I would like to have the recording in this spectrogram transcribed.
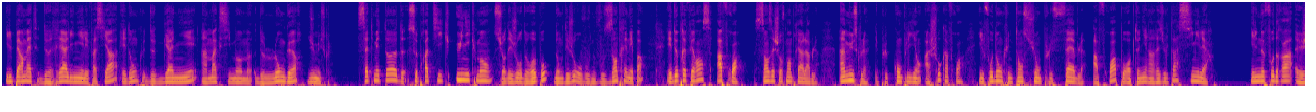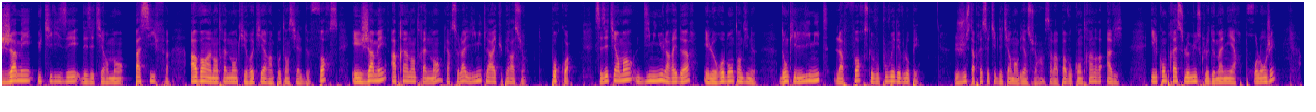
Ils permettent de réaligner les fascias et donc de gagner un maximum de longueur du muscle. Cette méthode se pratique uniquement sur des jours de repos, donc des jours où vous ne vous entraînez pas, et de préférence à froid, sans échauffement préalable. Un muscle est plus compliant à chaud qu'à froid. Il faut donc une tension plus faible à froid pour obtenir un résultat similaire. Il ne faudra jamais utiliser des étirements passifs avant un entraînement qui requiert un potentiel de force et jamais après un entraînement car cela limite la récupération. Pourquoi Ces étirements diminuent la raideur et le rebond tendineux, donc ils limitent la force que vous pouvez développer juste après ce type d'étirement, bien sûr. Hein. Ça ne va pas vous contraindre à vie. Il compresse le muscle de manière prolongée,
